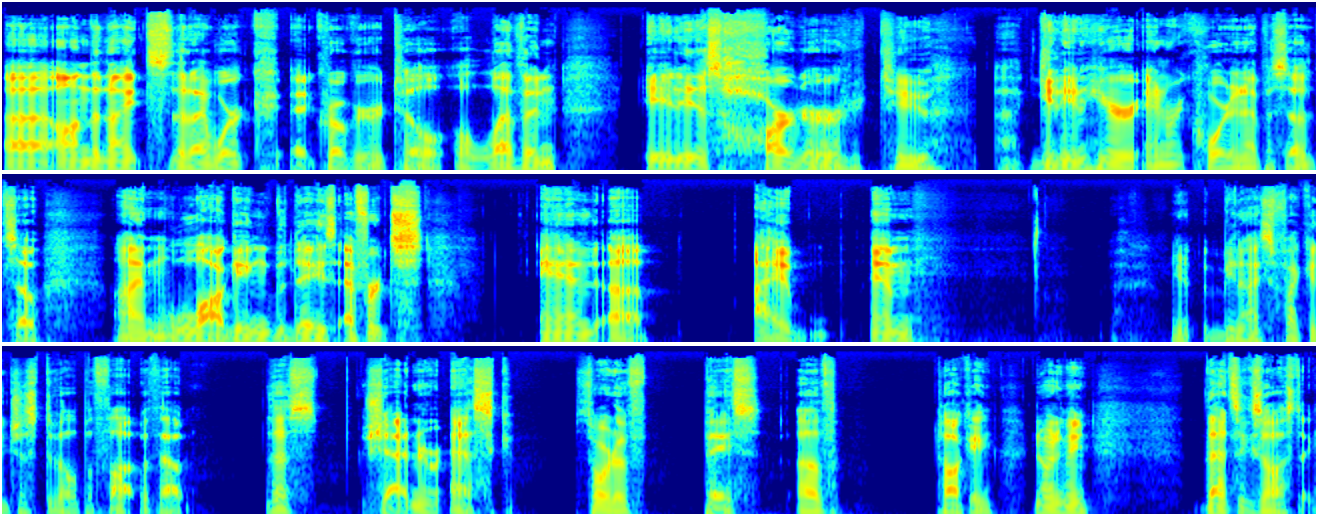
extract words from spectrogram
uh, on the nights that I work at Kroger till 11, it is harder to uh, get in here and record an episode. So I'm logging the day's efforts and uh, I am. You know, it'd be nice if I could just develop a thought without this Shatner esque sort of pace of talking. You know what I mean? That's exhausting.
